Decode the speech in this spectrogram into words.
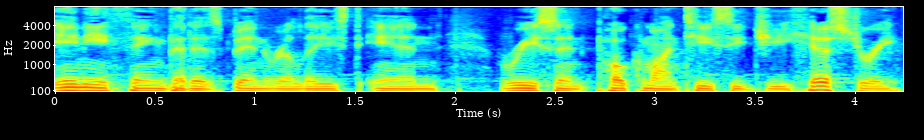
anything that has been released in recent Pokemon TCG history.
